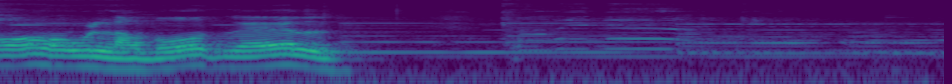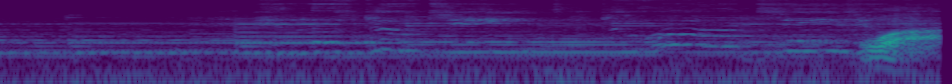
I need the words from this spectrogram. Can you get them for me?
Oh, la voz de él. Wow.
